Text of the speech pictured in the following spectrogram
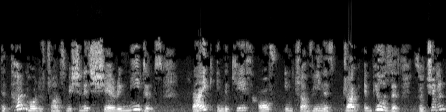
The third mode of transmission is sharing needles like in the case of intravenous drug abusers. So children,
